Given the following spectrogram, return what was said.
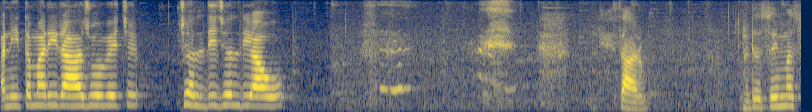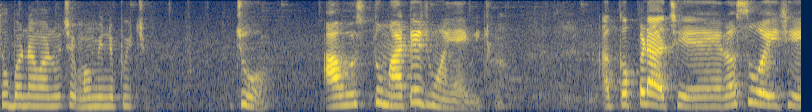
અને તમારી રાહ જોવે છે. જલ્દી જલ્દી આવો. સારું. રસોઈમાં શું બનાવવાનું છે? મમ્મીને પૂછ્યું જુઓ આ વસ્તુ માટે જ હું અહીં આવી છું. આ કપડાં છે રસોઈ છે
